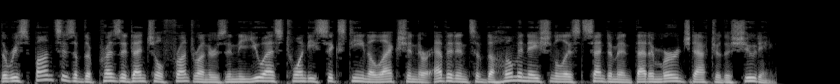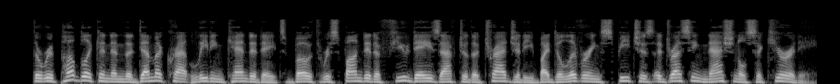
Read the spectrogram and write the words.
The responses of the presidential frontrunners in the U.S. 2016 election are evidence of the homonationalist sentiment that emerged after the shooting. The Republican and the Democrat leading candidates both responded a few days after the tragedy by delivering speeches addressing national security.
